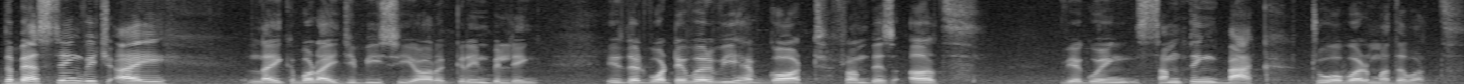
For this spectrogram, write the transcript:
The best thing which I like about IGBC or a green building is that whatever we have got from this earth, we are going something back to our mother earth.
